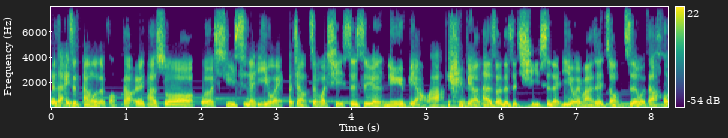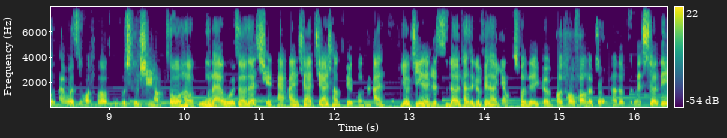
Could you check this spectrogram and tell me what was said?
但他一直挡我的广告，因为他说我有歧视的意味。我讲怎么歧视？是因为女表嘛？女表他说这是歧视的意味嘛？所以总之我在后台我怎么投都投不出去。所以我很无奈，我知道在在前台按下加强推广的按钮，有经验人就知道，它是个非常阳春的一个高投放的种，它都不能设定，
